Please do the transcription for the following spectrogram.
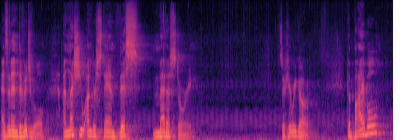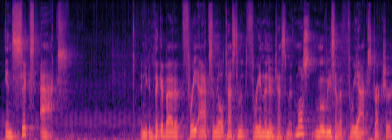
as an individual unless you understand this meta story. So here we go. The Bible in six acts. And you can think about it three acts in the Old Testament, three in the New Testament. Most movies have a three act structure.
